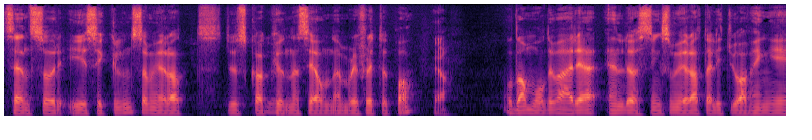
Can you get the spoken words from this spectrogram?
sensor i sykkelen som gjør at du skal kunne se om den blir flyttet på. Ja. Og da må det være en løsning som gjør at det er litt uavhengig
